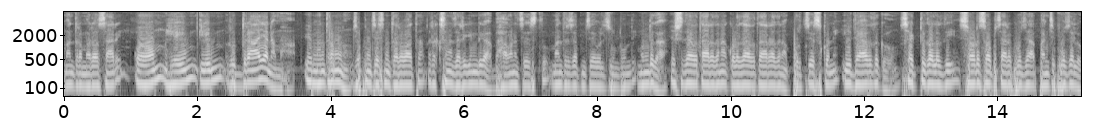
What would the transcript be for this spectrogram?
మంత్రం మరోసారి. ఓం హ్రీం క్లీం రుద్రాయ నమ. ఈ మంత్రమును జపం చేసిన తర్వాత రక్షణ జరిగిందిగా భావన చేస్తూ మంత్ర జపం చేయవలసి ఉంటుంది. ముందుగా యశదేవత ఆరాధన కులదేవత ఆరాధన పూర్తి చేసుకొని ఈ దేవతకు శక్తి కొలది షోడశోపచార పూజ పంచ పూజలు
